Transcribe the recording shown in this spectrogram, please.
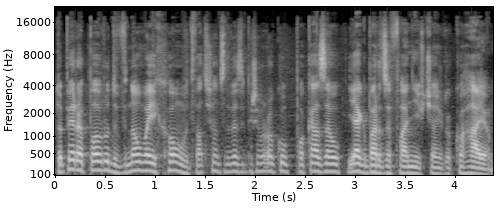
Dopiero powrót w No Way Home w 2021 roku pokazał, jak bardzo fani wciąż go kochają.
